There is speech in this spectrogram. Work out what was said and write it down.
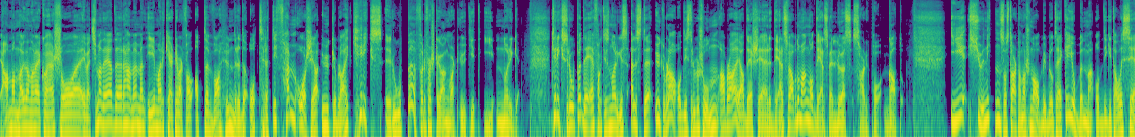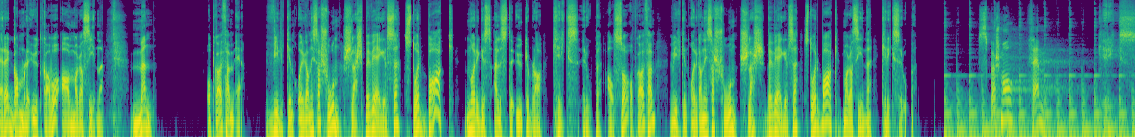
Ja, mandag denne veka her, så jeg vet ikke med det dere her med, men jeg markerte i hvert fall at det var 135 år siden ukebladet Krigsropet for første gang ble utgitt i Norge. Krigsropet det er faktisk Norges eldste ukeblad, og distribusjonen av bladet ja, det skjer dels ved abonnement og dels ved løssalg på gata. I 2019 så starta Nasjonalbiblioteket jobben med å digitalisere gamle utgaver av magasinet. Men Oppgave fem er Hvilken organisasjon slash bevegelse står bak Norges eldste ukeblad Krigsropet? Altså, oppgave fem, hvilken organisasjon slash bevegelse står bak magasinet Krigsropet? Spørsmål 5. Krigsropet.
